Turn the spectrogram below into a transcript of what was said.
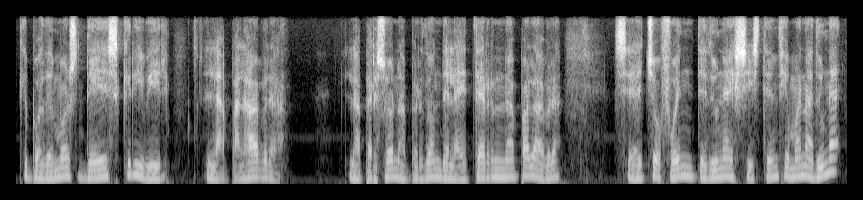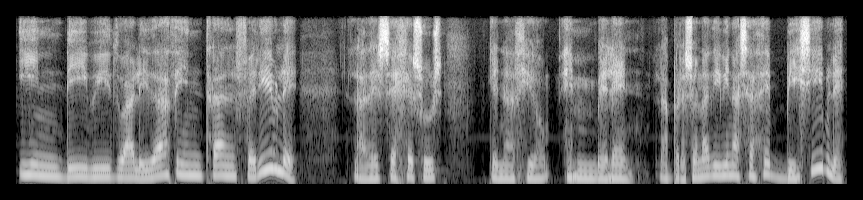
que podemos describir. La palabra, la persona, perdón, de la eterna palabra, se ha hecho fuente de una existencia humana, de una individualidad intransferible, la de ese Jesús que nació en Belén. La persona divina se hace visible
